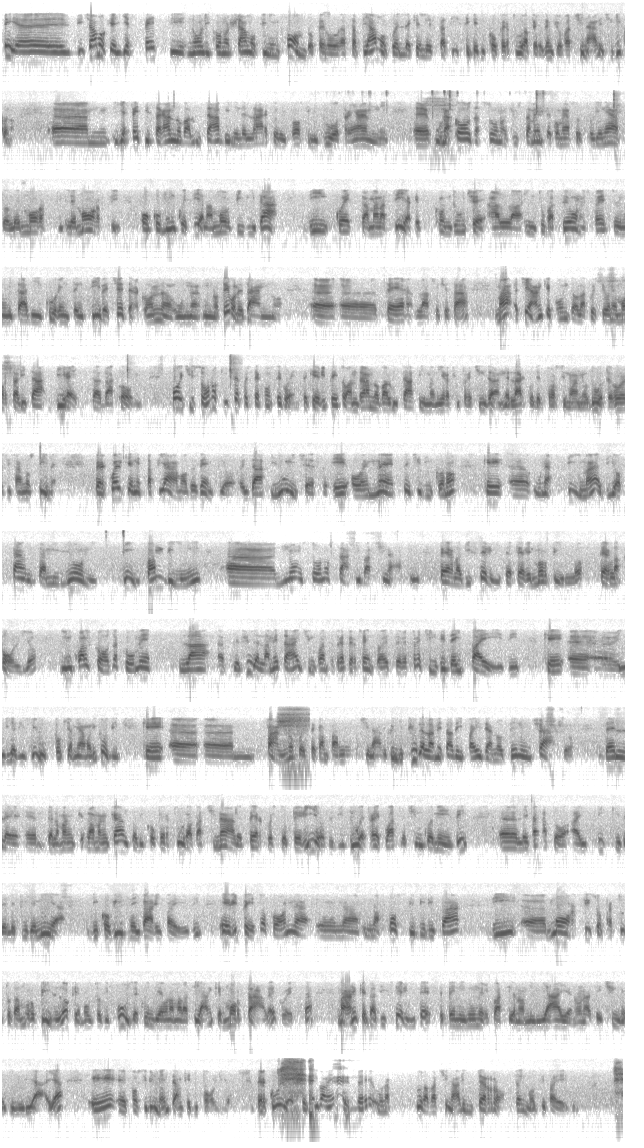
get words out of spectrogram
Sì, eh, diciamo che gli effetti non li conosciamo fino in fondo per ora, sappiamo quelle che le statistiche di copertura, per esempio vaccinale, ci dicono ehm, gli effetti saranno valutabili nell'arco dei prossimi due o tre anni. Eh, una cosa sono giustamente, come ha sottolineato, le morti, le morti o comunque sia la morbidità di questa malattia che conduce alla intubazione spesso in unità di cure intensive, eccetera, con un, un notevole danno eh, eh, per la società, ma c'è anche appunto la questione mortalità diretta da Covid. Poi ci sono tutte queste conseguenze che, ripeto, andranno valutate in maniera più precisa nell'arco del prossimo anno o due, per ora si fanno stime. Per quel che ne sappiamo, ad esempio, i dati Unicef e OMS ci dicono che eh, una stima di 80 milioni di bambini eh, non sono stati vaccinati per la disserite, per il morbillo, per la polio, in qualcosa come la, eh, più della metà, il 53% a essere precisi, dei paesi che, eh, in via di sviluppo, chiamiamoli così, che eh, ehm, fanno queste campagne vaccinali. Quindi più della metà dei paesi hanno denunciato delle, eh, della man- mancanza di copertura vaccinale per questo periodo di 2, 3, 4, 5 mesi, eh, legato ai picchi dell'epidemia di Covid nei vari paesi e ripeto con una, una possibilità di eh, morti, soprattutto da morbillo, che è molto diffusa e quindi è una malattia anche mortale questa, ma anche da disserite, sebbene i numeri qua siano a migliaia, non a decine di migliaia, e eh, possibilmente anche di polio. Per cui effettivamente c'è una cultura vaccinale interrotta in molti paesi.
